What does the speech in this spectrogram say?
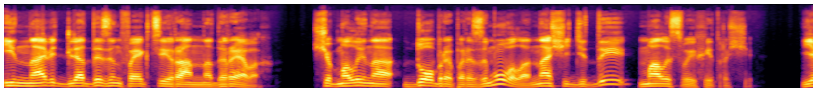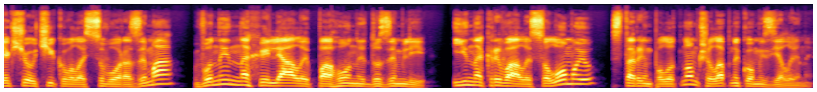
і навіть для дезінфекції ран на деревах. Щоб малина добре перезимувала, наші діди мали свої хитрощі. Якщо очікувалась сувора зима, вони нахиляли пагони до землі і накривали соломою, старим полотном чи лапником із ялини.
